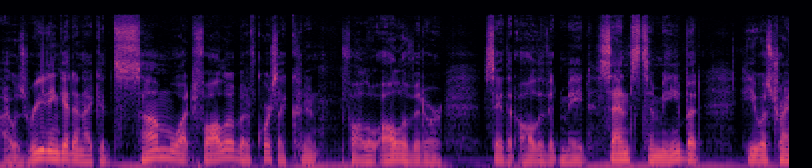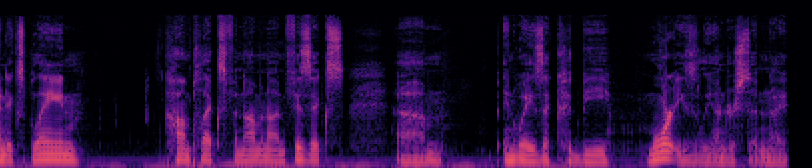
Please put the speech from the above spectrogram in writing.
I was reading it and I could somewhat follow, but of course I couldn't follow all of it or say that all of it made sense to me. But he was trying to explain complex phenomenon physics um, in ways that could be more easily understood. And I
